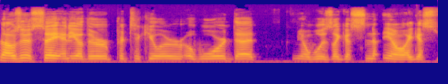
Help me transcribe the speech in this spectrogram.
I was going to say any other particular award that you know was like a you know I guess.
